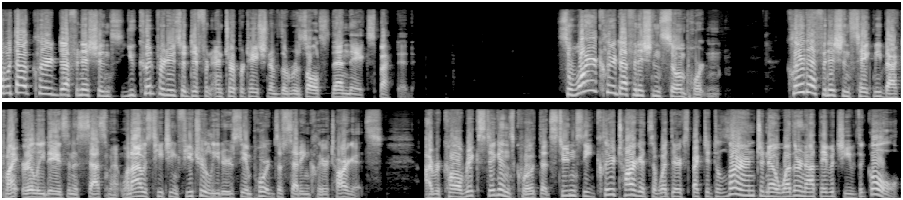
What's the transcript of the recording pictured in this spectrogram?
but without clear definitions, you could produce a different interpretation of the results than they expected. So, why are clear definitions so important? Clear definitions take me back to my early days in assessment when I was teaching future leaders the importance of setting clear targets. I recall Rick Stiggins' quote that students need clear targets of what they're expected to learn to know whether or not they've achieved the goal.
